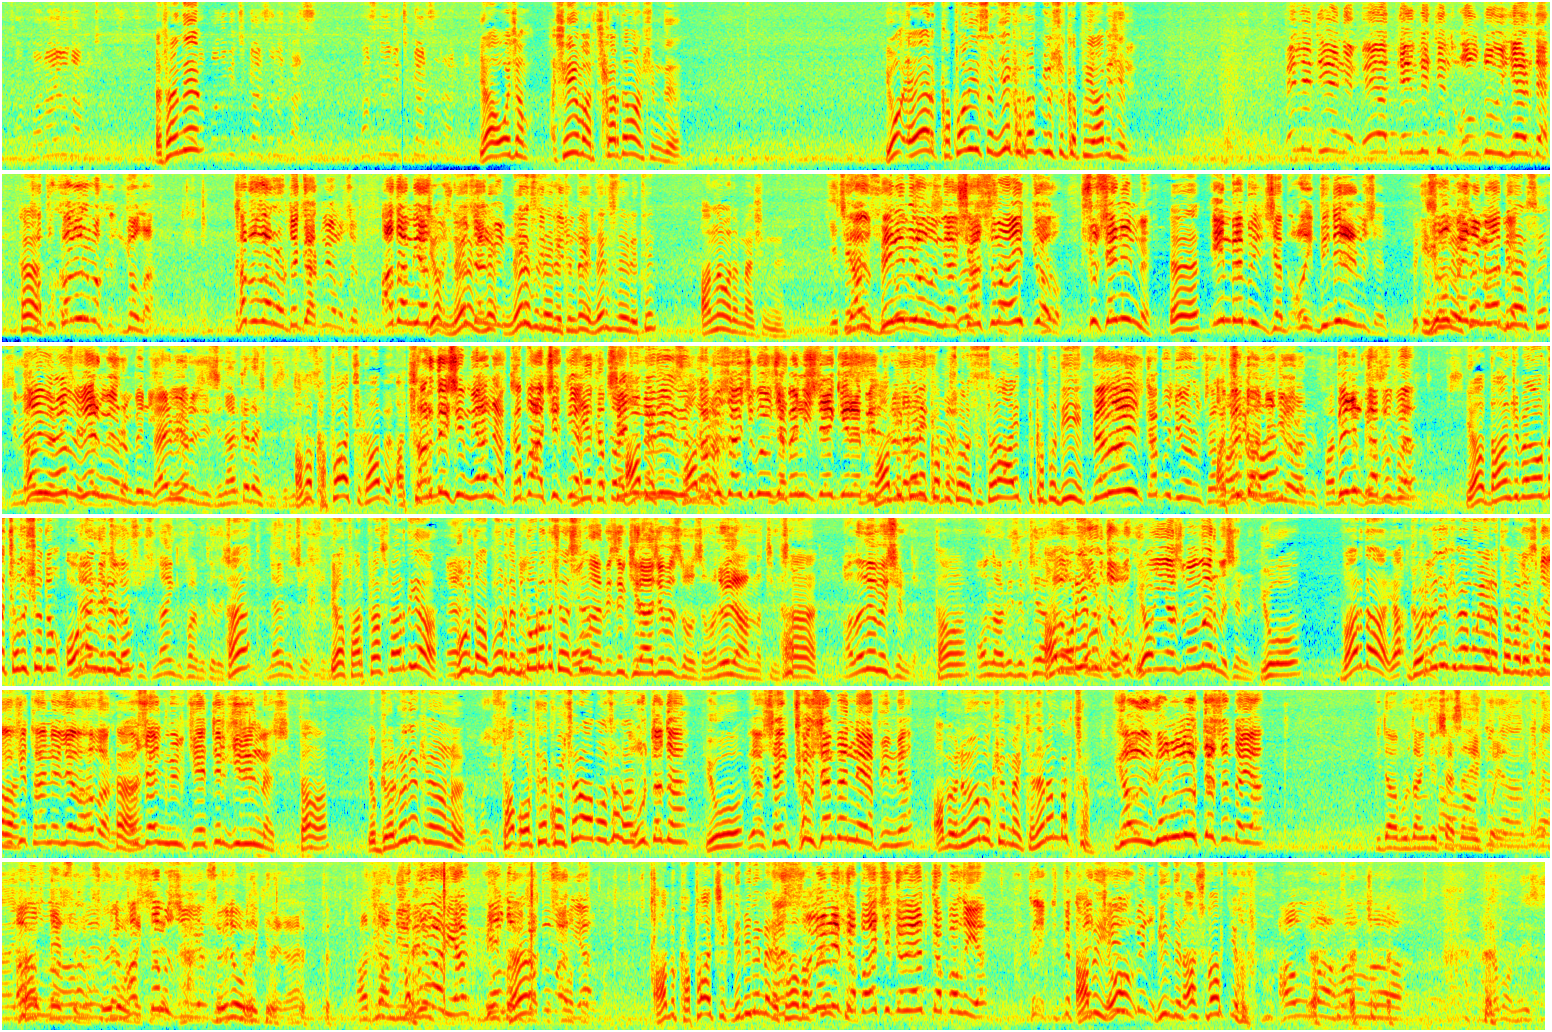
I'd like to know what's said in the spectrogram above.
Sen Panayır'dan mı çalışıyorsun? Efendim? Kafanı bir çıkarsana kas. Kaskını bir çıkarsana arkana. Ya hocam şey var çıkartamam şimdi. Yo eğer kapalıysa niye kapatmıyorsun kapıyı abicim? Belediyenin veya devletin olduğu yerde kapı konur mu yola? Kapı var orada görmüyor musun? Adam Ya yazmış. nere- özel ne- mülk neresi devletin dayı? Neresi devletin? Anlamadım ben şimdi. Ya benim yolum ya şahsıma ait yol. Şu senin mi? Evet. İn ben bineceğim. O, binirir misin? İzin Yol verirsen benim abi. binersin. Hayır abi vermiyorum ben işte. Vermiyoruz izin arkadaş biz de. Biz Ama de- kapı açık abi. Açık. Kardeşim yani kapı açık diye. Niye kapı Senin açık? evinin Abi, kapısı açık olunca ben içine girebilirim. Fabrikanın izin kapısı orası. Sana ait bir kapı değil. Bana ait kapı diyorum sana. Açık ben ama. kapı diyorum. Abi, fabrika Benim bizim kapım ya. Ya daha önce ben orada çalışıyordum. Oradan Nerede giriyordum. çalışıyorsun? Hangi fabrikada çalışıyorsun? Nerede çalışıyorsun? Ya Farplas vardı ya. Evet. Burada, burada bir de orada çalıştım. Onlar bizim kiracımız da o zaman öyle anlatayım sana. Ha, Anladın mı şimdi? tamam. Onlar bizim Abi kiracımız. oraya bir- Orada Yok. yazman var mı senin? Yo. Var da ya görmedim ki ben bu yarı tabelası Orada falan. iki tane levha var. Ha. Özel mülkiyettir girilmez. Tamam. Yo görmedim ki ben onu. Ama işte- Tam ortaya koysana abi o zaman. Ortada. Yo. Ya sen körsen ben ne yapayım ya? Abi önüme bakıyorum ben. Kenara mı bakacağım? Ya yolun ortasında ya. Bir daha buradan geçersen el koyarım. Bak, Allah bak, ne söylüyorum? Allah. Söyle oradakilere. hasta mısın ya? Söyle oradakilere ha. Adnan diye Kapı benim- var ya. Bir Yolda Ha? kapı var ya. Abi kapı açık. Ne bileyim ben Ya etrafa sana bakıyorum ne ki. kapı açık hayat kapalı ya. K- k- Abi şey yok yol benim. bildiğin asfalt yol. Allah Allah. Tamam neyse.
